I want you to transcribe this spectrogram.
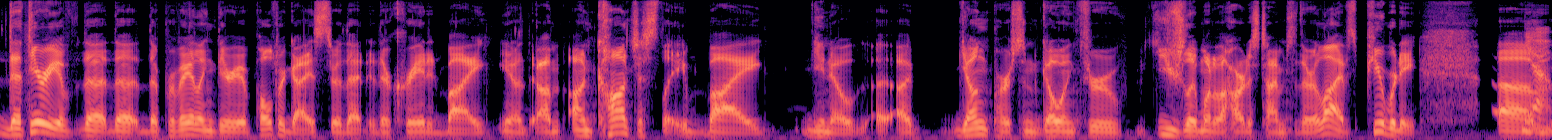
the theory of the, the the prevailing theory of poltergeists are that they're created by you know um, unconsciously by you know a, a young person going through usually one of the hardest times of their lives puberty um, Yeah.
